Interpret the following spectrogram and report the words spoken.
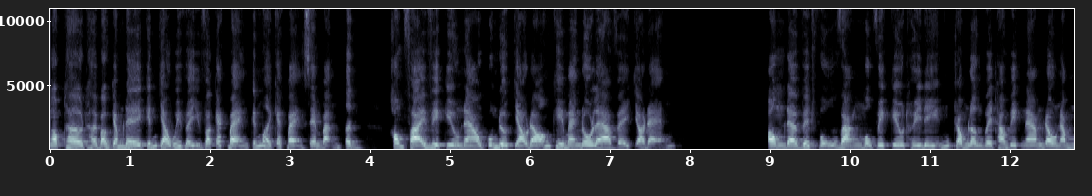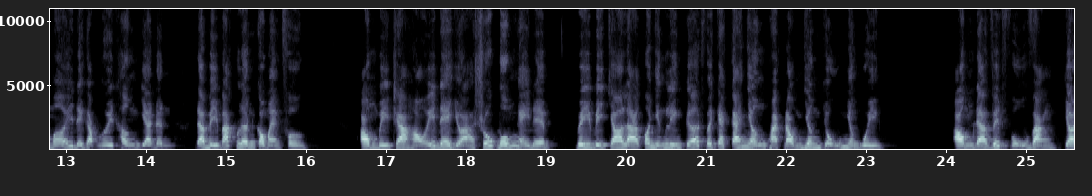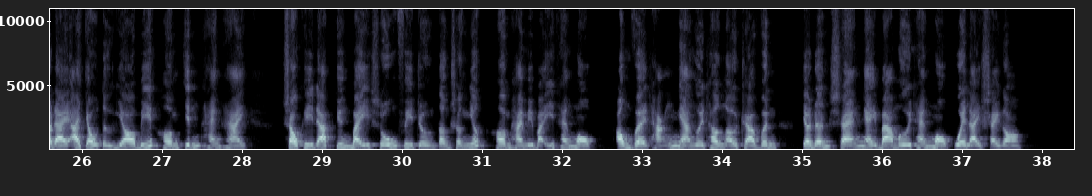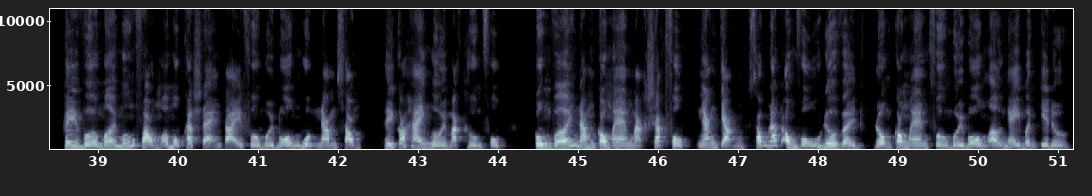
Ngọc Thơ, Thời báo chấm D kính chào quý vị và các bạn, kính mời các bạn xem bản tin. Không phải Việt Kiều nào cũng được chào đón khi mang đô la về cho đảng. Ông David Vũ Văn, một Việt Kiều Thụy Điển, trong lần về thăm Việt Nam đầu năm mới để gặp người thân gia đình, đã bị bắt lên công an phường. Ông bị tra hỏi đe dọa suốt 4 ngày đêm vì bị cho là có những liên kết với các cá nhân hoạt động dân chủ nhân quyền. Ông David Vũ Văn cho Đài Á Châu Tự Do biết hôm 9 tháng 2 sau khi đáp chuyến bay xuống phi trường Tân Sơn Nhất hôm 27 tháng 1, ông về thẳng nhà người thân ở Trà Vinh cho đến sáng ngày 30 tháng 1 quay lại Sài Gòn. Khi vừa mới mướn phòng ở một khách sạn tại phường 14 quận 5 xong, thì có hai người mặc thường phục cùng với năm công an mặc sắc phục ngăn chặn sóc nách ông Vũ đưa về đồn công an phường 14 ở ngay bên kia đường.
